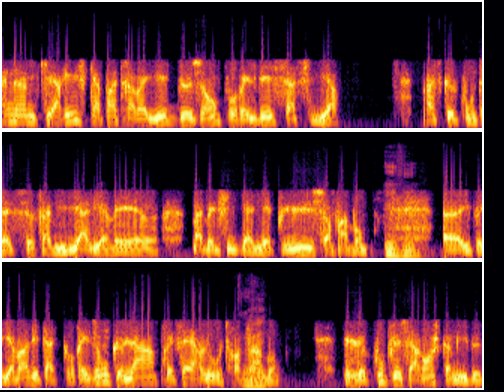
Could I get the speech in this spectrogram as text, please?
un homme qui arrive, qui n'a pas travaillé deux ans pour élever sa fille. Parce que le contexte familial, il y avait euh, ma belle-fille gagnait plus, enfin bon, Mhm. euh, il peut y avoir des tas de raisons que l'un préfère l'autre. Enfin Oui. bon, le couple s'arrange comme il veut.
